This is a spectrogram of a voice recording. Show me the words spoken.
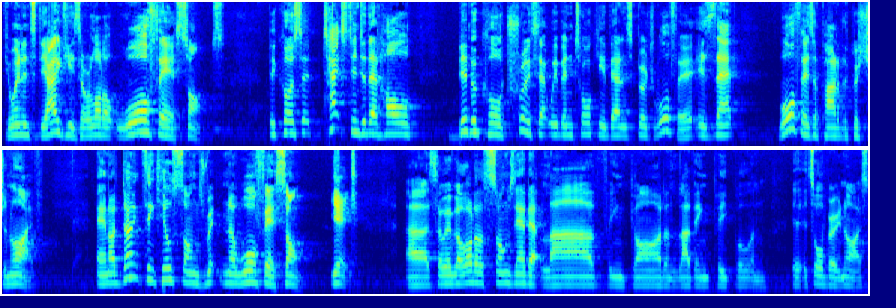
If you went into the 80s, there were a lot of warfare songs because it touched into that whole biblical truth that we've been talking about in spiritual warfare is that warfare is a part of the Christian life. And I don't think Hillsong's written a warfare song yet. Uh, so we've got a lot of songs now about loving God and loving people, and it's all very nice.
